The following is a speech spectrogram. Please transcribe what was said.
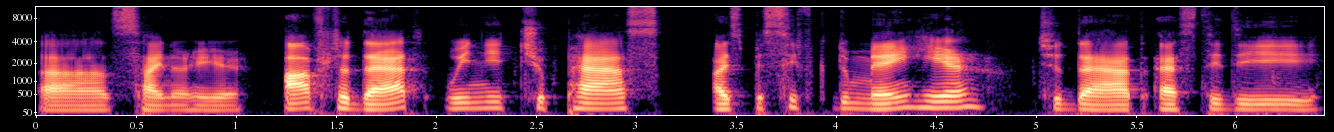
uh, signer here. After that, we need to pass a specific domain here to that STD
